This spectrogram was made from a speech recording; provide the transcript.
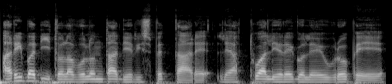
Ha ribadito la volontà di rispettare le attuali regole europee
